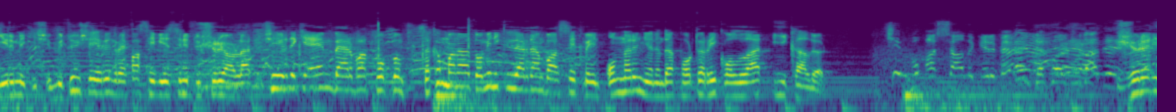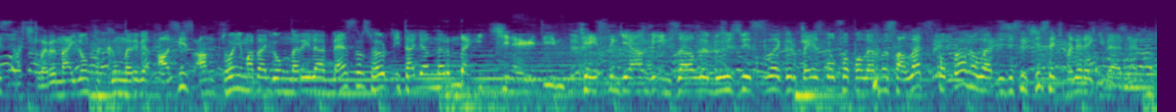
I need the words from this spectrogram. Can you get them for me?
20 kişi. Bütün şehrin refah seviyesini düşürüyorlar. Şehirdeki en berbat toplum. Sakın bana Dominiklilerden bahsetmeyin. Onların yanında Porto Rikolular iyi kalıyor. Jüreli saçları, naylon takımları ve Aziz Antoni madalyonlarıyla Benson's Hurt İtalyanların da içine edeyim. Jason Giambi imzalı Louis V. Slugger beyzbol sopalarını sallar, Sopranolar dizisi için seçmelere girerler.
